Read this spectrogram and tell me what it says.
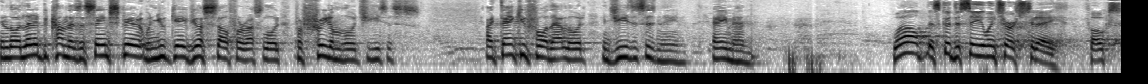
And Lord, let it become as the same spirit when you gave yourself for us, Lord, for freedom, Lord Jesus. I thank you for that, Lord, in Jesus' name. Amen. Well, it's good to see you in church today, folks.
